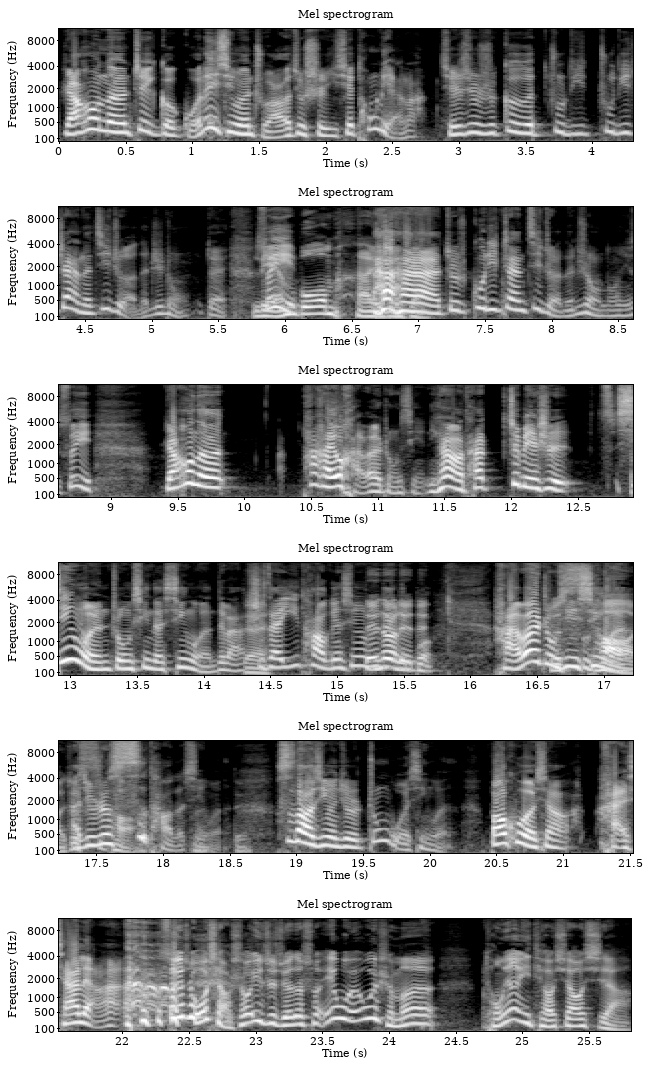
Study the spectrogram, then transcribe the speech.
然后呢，这个国内新闻主要就是一些通联了，其实就是各个驻地驻地站的记者的这种，对，所以联播嘛，就是固地站记者的这种东西。所以，然后呢，他还有海外中心。你看啊，他这边是新闻中心的新闻，对吧？对是在一套跟新闻频道里播。海外中心新闻啊，就是四套的新闻，对，四套新闻就是中国新闻，包括像海峡两岸 所以说我小时候一直觉得说，哎，为为什么同样一条消息啊，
